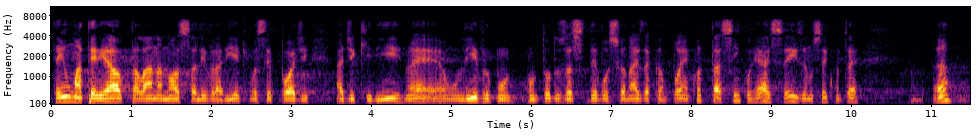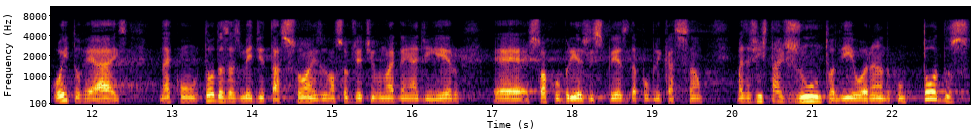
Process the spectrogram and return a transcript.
Tem um material que está lá na nossa livraria que você pode adquirir, não é? É um livro com, com todos os devocionais da campanha. Quanto está? Cinco reais? Seis? Eu não sei quanto é. Hã? Oito reais. Né, com todas as meditações, o nosso objetivo não é ganhar dinheiro, é só cobrir as despesas da publicação, mas a gente está junto ali orando com todos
